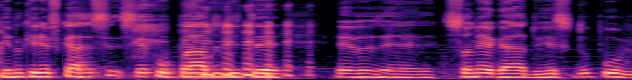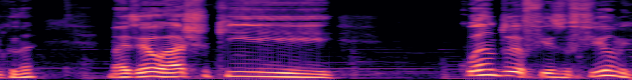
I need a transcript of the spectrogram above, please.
E não queria ficar se- ser culpado de ter eh, sonegado isso do público, né? Mas eu acho que quando eu fiz o filme,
